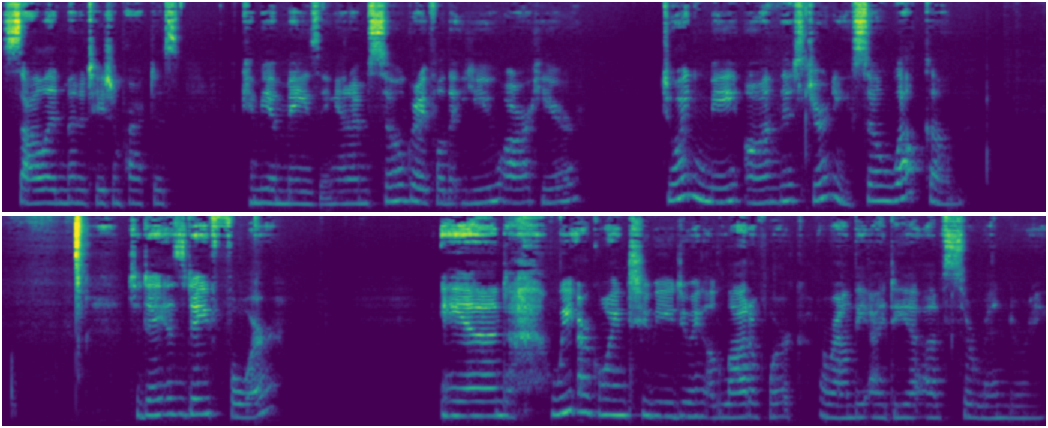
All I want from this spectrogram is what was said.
solid meditation practice can be amazing, and I'm so grateful that you are here joining me on this journey. So, welcome. Today is day four, and we are going to be doing a lot of work around the idea of surrendering.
